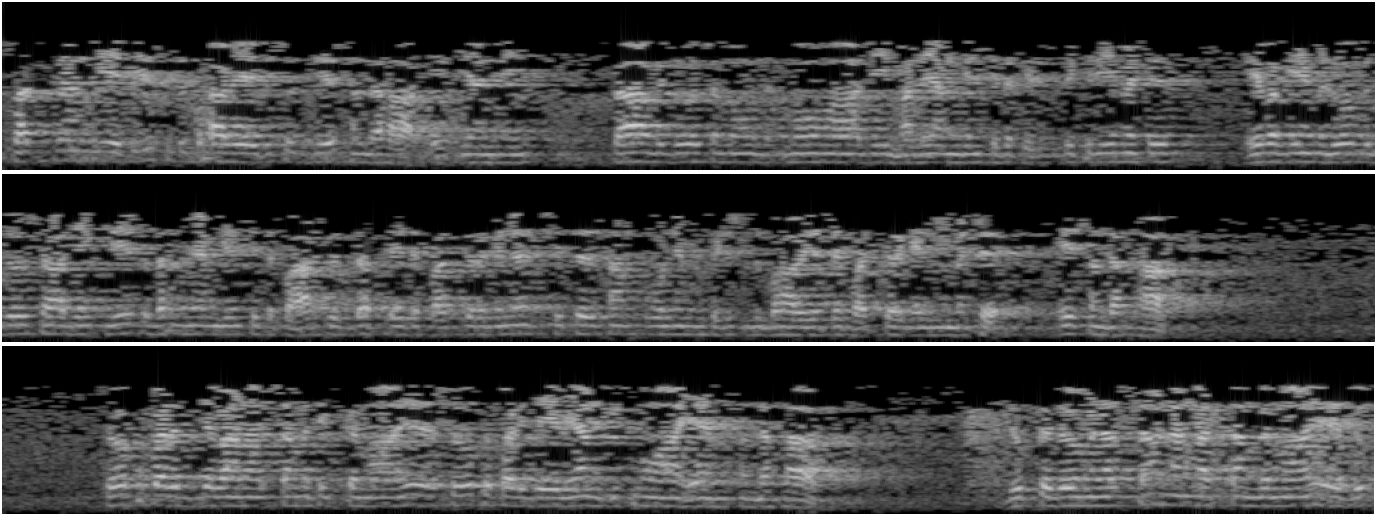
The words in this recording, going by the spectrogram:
සත්‍යංගයේ පිරිසිදු භාවයේ විසුද්ධිය සඳහා ඒ කියන්නේ රාග දෝෂ මෝහ ආදී මලයන්ගෙන් සිත පිරිසිදු කිරීමට ඒ වගේම ලෝභ දෝෂ ආදී ක්ලේශ ධර්මයන්ගෙන් සිත පාරිශුද්ධත්වයට පත් කරගෙන සිත සම්පූර්ණයෙන් පිරිසිදු භාවයට පත් කර ගැනීමට ඒ සඳහා. ශෝක පරිද්දවාන සම්මතික්කමාය ශෝක පරිදේවයන් ඉක්මවා යාම සඳහා. දුක්ඛ දෝමනස්සානං අත්ංගමාය දුක්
